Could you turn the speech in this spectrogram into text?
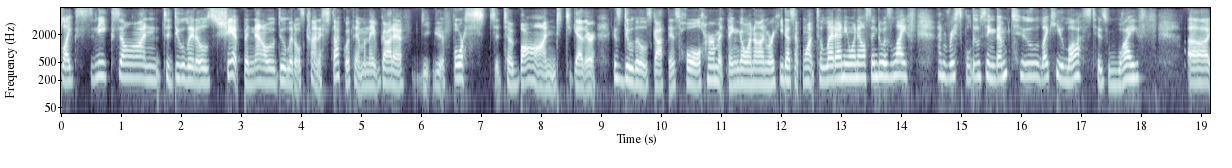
like sneaks on to Dolittle's ship, and now Dolittle's kind of stuck with him, and they've got to forced to bond together because Dolittle's got this whole hermit thing going on where he doesn't want to let anyone else into his life and risk losing them too, like he lost his wife. Uh,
